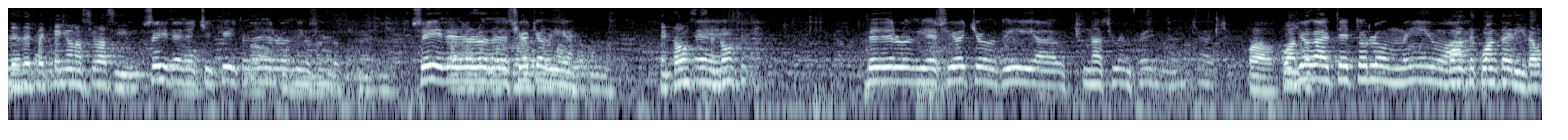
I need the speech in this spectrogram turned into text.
Desde pequeño nació así. Sí, desde chiquito, desde los 18. Sí, desde los 18 días. Entonces, Eh, entonces, Desde los 18 días nació enfermo, muchacho. wow, Y yo ¿cuánta, gasté todo lo mío, ah, cuánta, cuánta herida,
